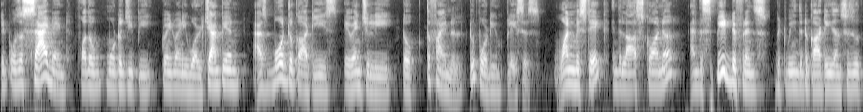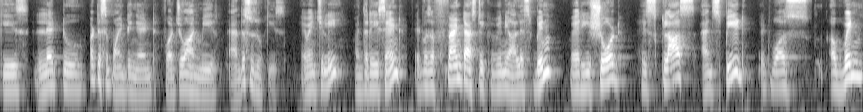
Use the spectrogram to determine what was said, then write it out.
It was a sad end for the MotoGP 2020 World Champion as both Ducatis eventually took the final two podium places. One mistake in the last corner and the speed difference between the Ducatis and Suzuki's led to a disappointing end for Joan Mir and the Suzuki's. Eventually, when the race ended, it was a fantastic Vinales win where he showed his class and speed. It was a win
